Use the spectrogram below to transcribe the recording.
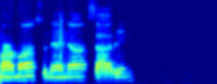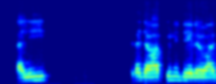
मामा सुनैना सारिम अली। बेटा, जवाब क्यों नहीं दे रहे हो आज?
